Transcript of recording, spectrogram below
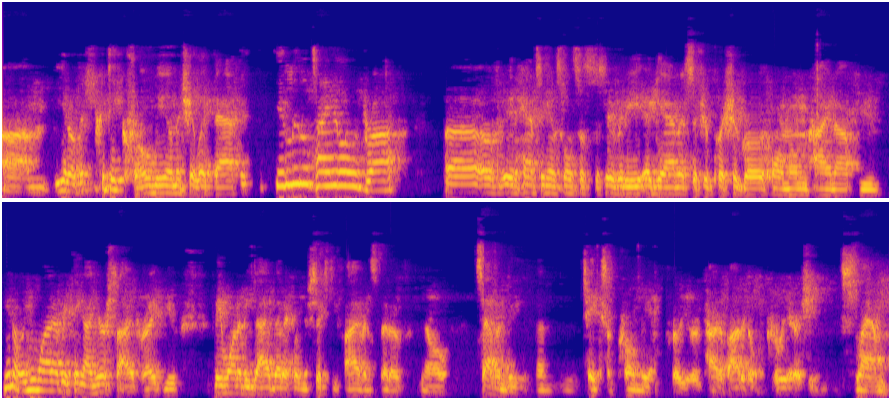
Um, you know, but you could take chromium and shit like that. A little tiny little drop uh, of enhancing insulin sensitivity. Again, it's if you push your growth hormone high enough, you you know you want everything on your side, right? You may want to be diabetic when you're 65 instead of you know 70, then you take some chromium for your entire bodybuilding career as you slam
